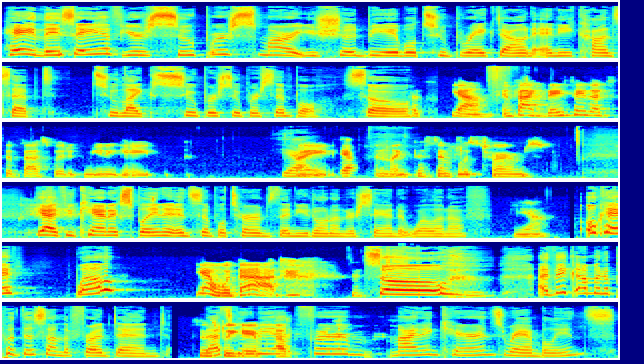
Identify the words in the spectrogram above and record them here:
Hey, they say if you're super smart, you should be able to break down any concept to like super super simple. So, Yeah. In fact, they say that's the best way to communicate, yeah. right? Yeah. In like the simplest terms. Yeah, if you can't explain it in simple terms, then you don't understand it well enough. Yeah. Okay. Well, Yeah. With that, so I think I'm going to put this on the front end. Since That's we going to gave be up- it for mine and Karen's ramblings.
